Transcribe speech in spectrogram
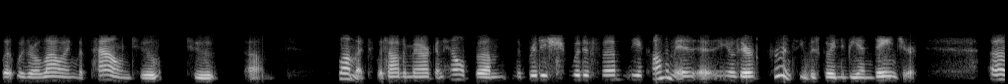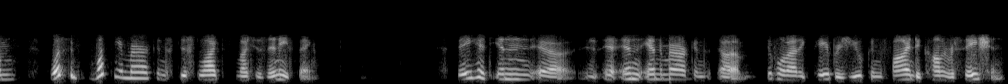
but were allowing the pound to to um, plummet without American help. Um, the British would have uh, the economy, uh, you know, their currency was going to be in danger. Um, what the, what the Americans disliked as much as anything they had in uh, in, in American um, diplomatic papers, you can find a conversation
